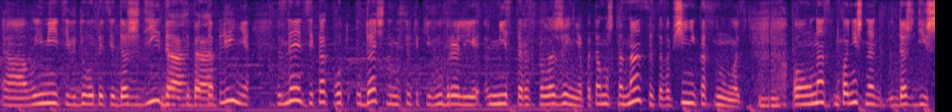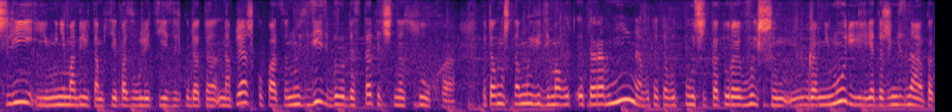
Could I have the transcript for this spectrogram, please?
А, Вы имеете в виду вот эти дожди, да, Да, эти да. Вы знаете, как вот удачно мы все-таки выбрали место расположения, потому что нас это вообще не коснулось. А У нас, ну, конечно, дожди шли, и мы не могли там себе позволить ездить куда-то на пляж купаться, но здесь было достаточно сухо, потому что мы, видимо, вот эта равнина, вот эта вот площадь, которая выше уровня моря, или я даже не знаю, как,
